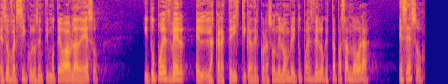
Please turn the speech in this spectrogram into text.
esos versículos, en Timoteo habla de eso. Y tú puedes ver las características del corazón del hombre y tú puedes ver lo que está pasando ahora. Es eso.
